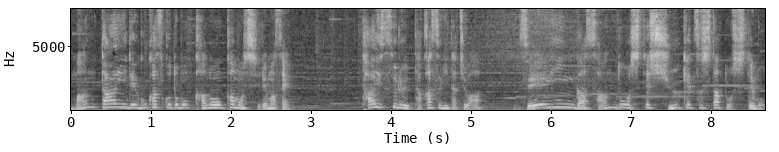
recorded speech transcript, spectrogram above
万単位で動かすことも可能かもしれません対する高杉たちは全員が賛同して集結したとしても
